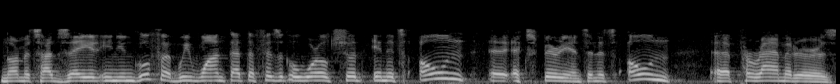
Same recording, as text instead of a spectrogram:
Nor mitzad zeir inyan. We want that the physical world should, in its own uh, experience, in its own uh, parameters,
